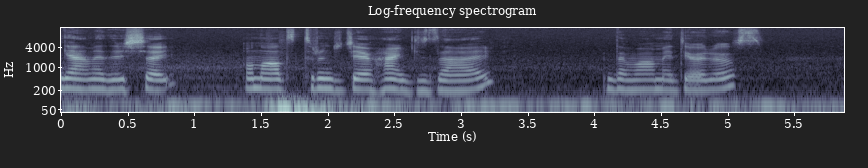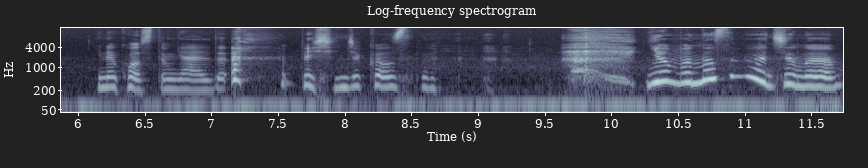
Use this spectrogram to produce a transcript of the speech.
Gelmedi bir şey. 16 turuncu cevher güzel. Devam ediyoruz. Yine kostüm geldi. Beşinci kostüm. ya bu nasıl bir açılım?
